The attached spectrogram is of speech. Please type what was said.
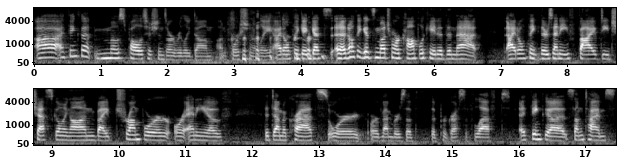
Uh, I think that most politicians are really dumb. Unfortunately, I don't think it gets. I don't think it's much more complicated than that. I don't think there's any 5D chess going on by Trump or or any of the Democrats or or members of the progressive left. I think uh, sometimes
